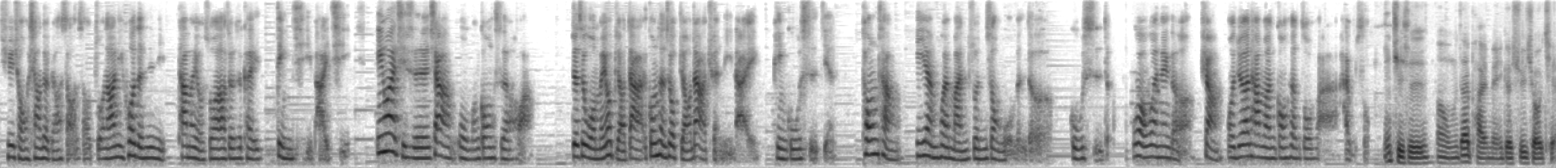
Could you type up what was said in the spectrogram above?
需求相对比较少的时候做，然后你或者是你他们有说到就是可以定期排期，因为其实像我们公司的话，就是我们有比较大工程师有比较大的权利来评估时间，通常。PM 会蛮尊重我们的故事的。我有问那个 Sean，我觉得他们公司的做法还不错。因其实，嗯，我们在排每一个需求前，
